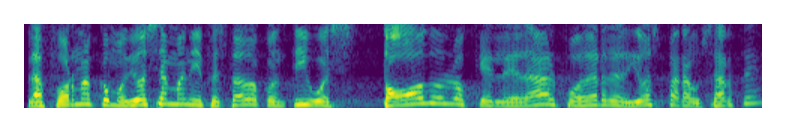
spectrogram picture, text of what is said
¿La forma como Dios se ha manifestado contigo es todo lo que le da al poder de Dios para usarte?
